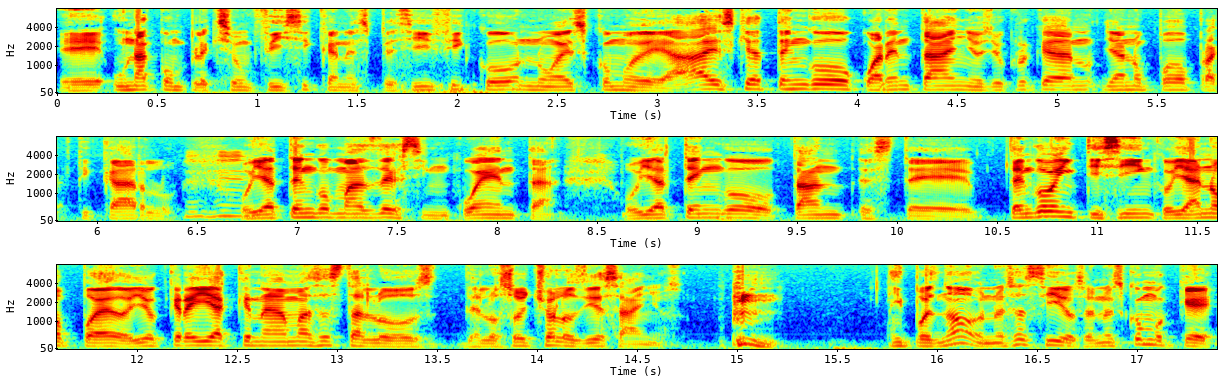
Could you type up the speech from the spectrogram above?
eh, una complexión física en específico, no es como de, ah, es que ya tengo 40 años, yo creo que ya no, puedo practicarlo, o ya tengo más de 50, o ya tengo tan, este, tengo 25, ya no puedo, yo creía que nada más hasta los, de los 8 a los 10 años. Y pues no, no es así, o sea, no es como que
